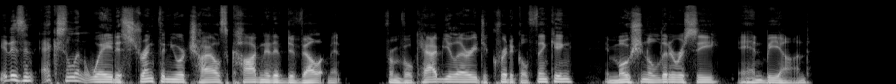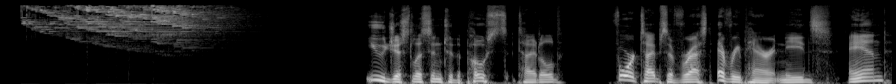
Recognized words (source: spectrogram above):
it is an excellent way to strengthen your child's cognitive development, from vocabulary to critical thinking, emotional literacy, and beyond. You just listened to the posts titled Four Types of Rest Every Parent Needs, and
